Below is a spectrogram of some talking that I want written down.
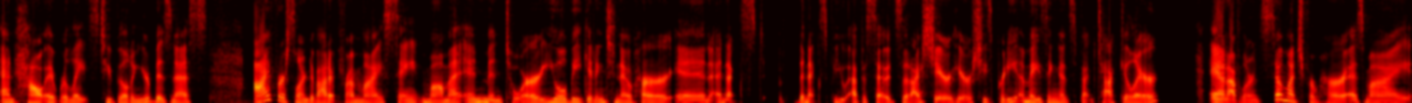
and how it relates to building your business, I first learned about it from my Seint mama and mentor. You'll be getting to know her in a next the next few episodes that I share here. She's pretty amazing and spectacular, and I've learned so much from her as my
